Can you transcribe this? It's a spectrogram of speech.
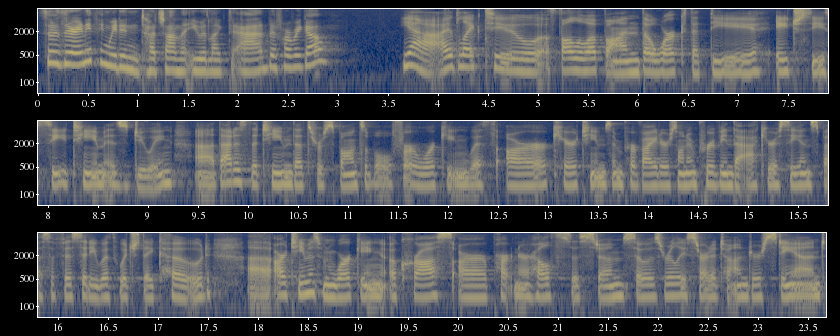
So, is there anything we didn't touch on that you would like to add before we go? Yeah, I'd like to follow up on the work that the HCC team is doing. Uh, that is the team that's responsible for working with our care teams and providers on improving the accuracy and specificity with which they code. Uh, our team has been working across our partner health system, so has really started to understand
